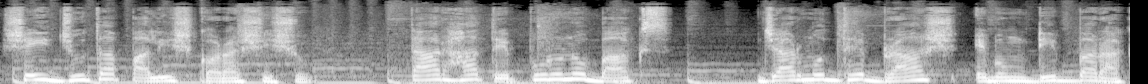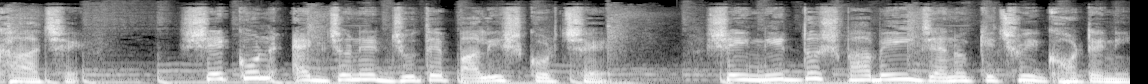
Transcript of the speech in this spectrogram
সেই জুতা পালিশ করা শিশু। তার হাতে পুরনো বাক্স যার মধ্যে ব্রাশ এবং ডিব্বা রাখা আছে। সে কোন একজনের জুতে পালিশ করছে, সেই নির্দোষভাবেই যেন কিছুই ঘটেনি।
